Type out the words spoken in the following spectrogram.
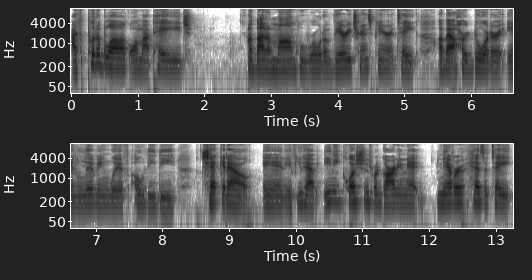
i put a blog on my page about a mom who wrote a very transparent take about her daughter in living with ODD. Check it out. And if you have any questions regarding that, never hesitate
